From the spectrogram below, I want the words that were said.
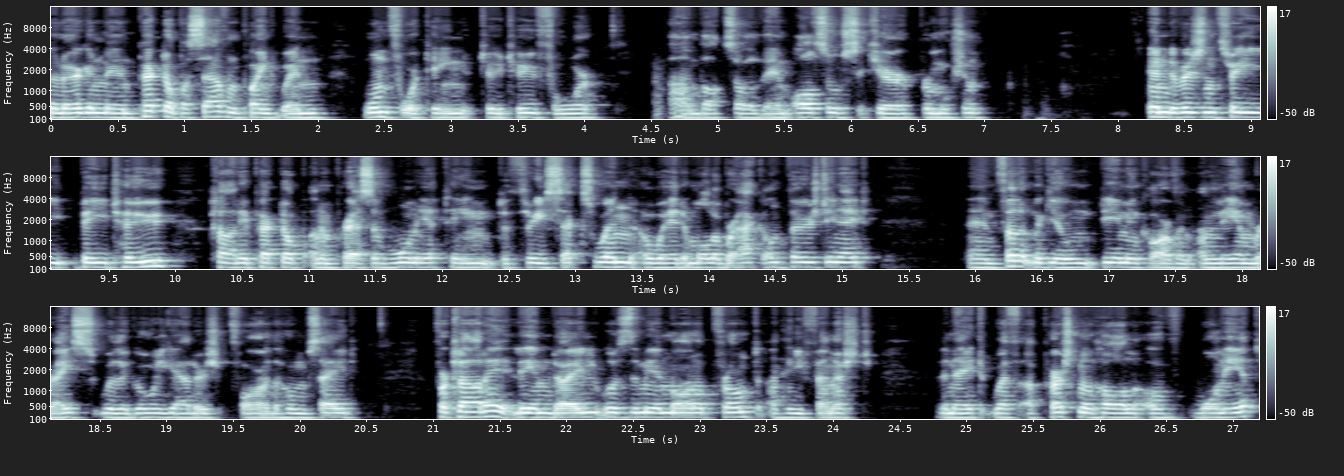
The Lurgan men picked up a seven point win, 114 to 2 4, and that saw them also secure promotion. In Division 3B2, Clady picked up an impressive 118 to 3 6 win away to Mullabrack on Thursday night. Um, Philip McGill, Damien Carvin, and Liam Rice were the goal getters for the home side. For Clady, Liam Doyle was the main man up front, and he finished the night with a personal haul of 1 8.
